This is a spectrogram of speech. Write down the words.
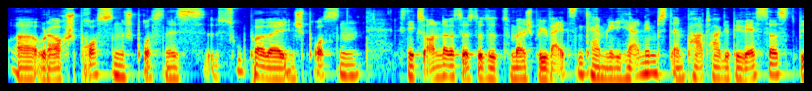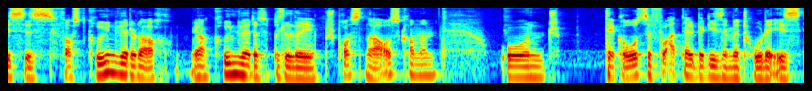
äh, oder auch Sprossen. Sprossen ist super, weil in Sprossen ist nichts anderes, als dass du zum Beispiel Weizenkeimlinge hernimmst, ein paar Tage bewässerst, bis es fast grün wird oder auch ja, grün wird, dass ein bisschen die Sprossen rauskommen. Und der große Vorteil bei dieser Methode ist,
